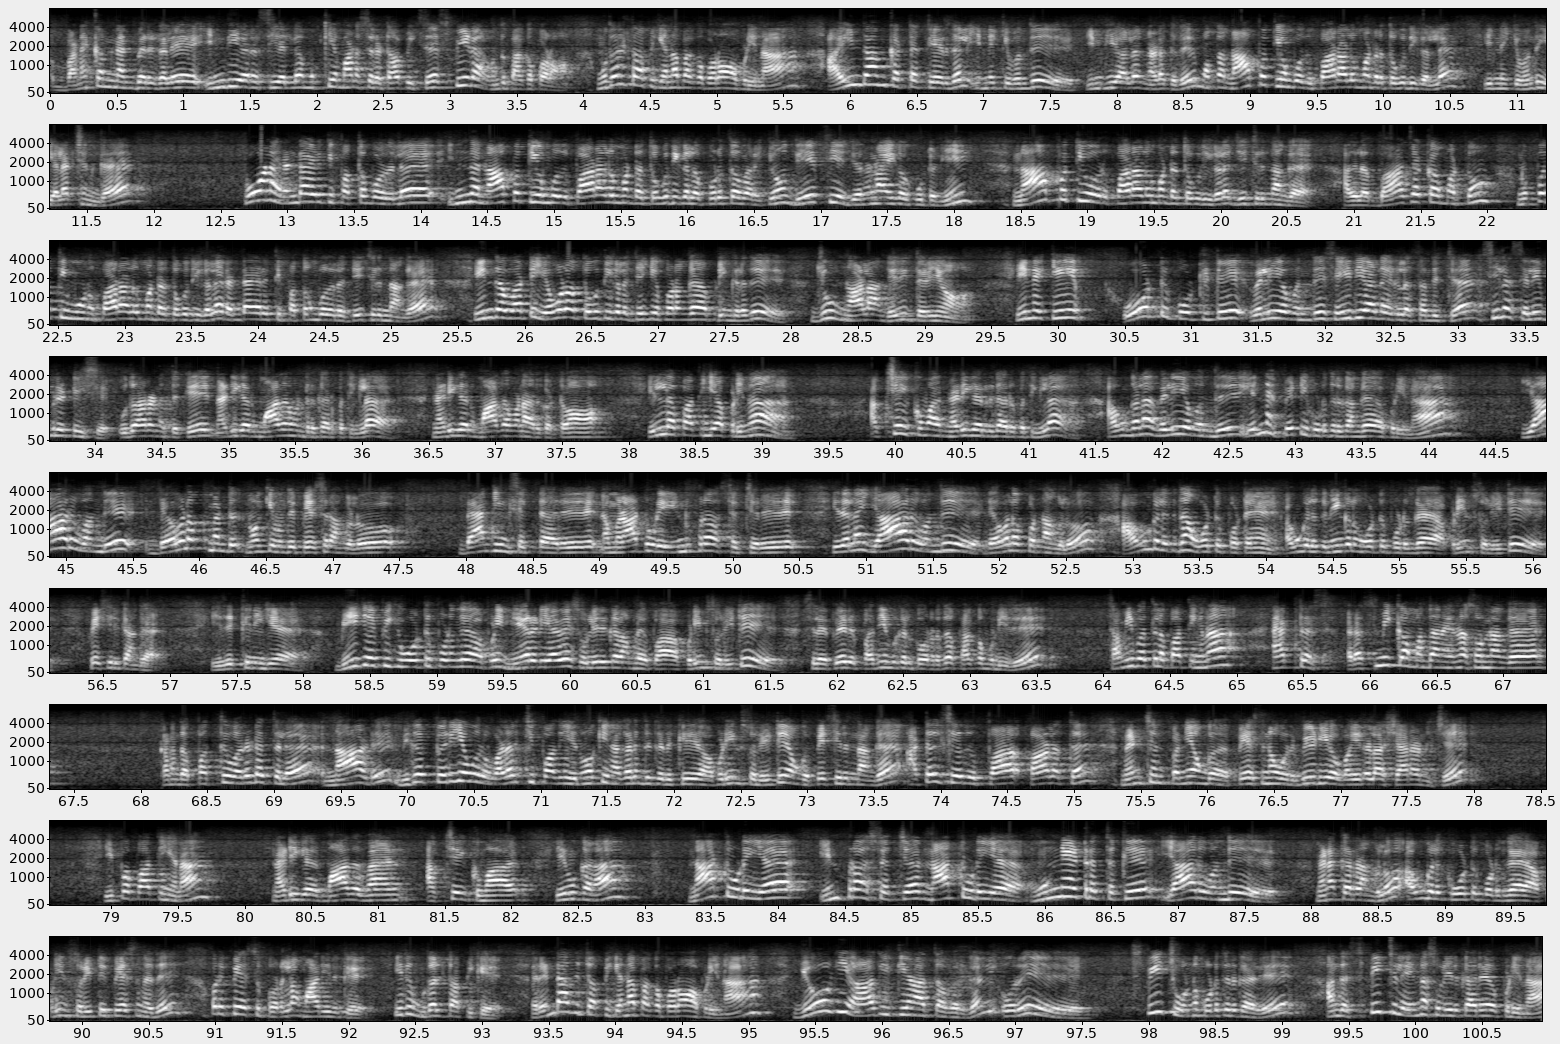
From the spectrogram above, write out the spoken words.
வணக்கம் நண்பர்களே இந்திய அரசியலில் முக்கியமான சில டாபிக்ஸை ஸ்பீடாக வந்து பார்க்க போகிறோம் முதல் டாபிக் என்ன பார்க்க போகிறோம் அப்படின்னா ஐந்தாம் கட்ட தேர்தல் இன்னைக்கு வந்து இந்தியாவில் நடக்குது. மொத்தம் நாற்பத்தி ஒன்பது பாராளுமன்ற தொகுதிகளில் இன்னைக்கு வந்து எலெக்ஷனுங்க போன ரெண்டாயிரத்தி பத்தொம்போதில் இந்த நாற்பத்தி ஒன்பது பாராளுமன்ற தொகுதிகளை பொறுத்த வரைக்கும் தேசிய ஜனநாயக கூட்டணி நாற்பத்தி ஒரு பாராளுமன்ற தொகுதிகளை ஜெயிச்சிருந்தாங்க. அதில் பாஜக மட்டும் முப்பத்தி மூணு பாராளுமன்ற தொகுதிகளை ரெண்டாயிரத்தி பத்தொம்போதில் ஜெயிச்சிருந்தாங்க. இந்த வாட்டி எவ்வளோ தொகுதிகளை ஜெயிக்க போகிறாங்க அப்படிங்கிறது ஜூன் நாலாம் தேதி தெரியும். இன்னைக்கு ஓட்டு போட்டுட்டு வெளியே வந்து செய்தியாளர்களை சந்தித்த சில செலிபிரிட்டிஸ் உதாரணத்துக்கு நடிகர் மாதவன் இருக்கார் பார்த்தீங்களா நடிகர் மாதவனாக இருக்கட்டும். இல்லை பார்த்தீங்க அப்படின்னா அக்ஷய்குமார் நடிகர் இருக்கார் பார்த்தீங்களா அவங்கெல்லாம் வெளியே வந்து என்ன பேட்டி கொடுத்துருக்காங்க அப்படின்னா யார் வந்து டெவலப்மெண்ட் நோக்கி வந்து பேசுகிறாங்களோ பேங்கிங் செக்டாரு நம்ம நாட்டுடைய இன்ஃப்ராஸ்ட்ரக்சரு இதெல்லாம் யார் வந்து டெவலப் பண்ணாங்களோ அவங்களுக்கு தான் ஓட்டு போட்டேன். அவங்களுக்கு நீங்களும் ஓட்டு போடுங்க அப்படின்னு சொல்லிட்டு பேசியிருக்காங்க. இதுக்கு நீங்கள் பிஜேபிக்கு ஓட்டு போடுங்க அப்படின்னு நேரடியாகவே சொல்லியிருக்கலாம்லேப்பா அப்படின்னு சொல்லிட்டு சில பேர் பதிவுகள் போடுறத பார்க்க முடியுது. சமீபத்தில் பார்த்தீங்கன்னா ஆக்ட்ரஸ் ரஷ்மிகா மந்தானா என்ன சொன்னாங்க? கடந்த பத்து வருடத்தில் நாடு மிகப்பெரிய ஒரு வளர்ச்சி பாதையை நோக்கி நகர்ந்துக்கு இருக்கு அப்படின்னு சொல்லிட்டு அவங்க பேசியிருந்தாங்க. அட்டல் சேது பா பாலத்தை மென்ஷன் பண்ணி அவங்க பேசின ஒரு வீடியோ வைரலாக ஷேர் ஆனிச்சு. இப்போ பார்த்தீங்கன்னா நடிகர் மாதவன் அக்ஷய்குமார் இவங்கெல்லாம் நாட்டுடைய இன்ஃப்ராஸ்ட்ரக்சர் நாட்டுடைய முன்னேற்றத்துக்கு யார் வந்து மெனக்கிறாங்களோ அவங்களுக்கு ஓட்டு போடுங்க அப்படின்னு சொல்லிட்டு பேசுனது ஒரு பேசு பொருளாக மாறி இருக்கு. இது முதல் டாபிக் ரெண்டாவது டாபிக் என்ன பார்க்க போகிறோம் அப்படின்னா யோகி ஆதித்யநாத் அவர்கள் ஒரு ஸ்பீச் ஒன்று கொடுத்துருக்காரு. அந்த ஸ்பீச்சில் என்ன சொல்லியிருக்காரு அப்படின்னா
